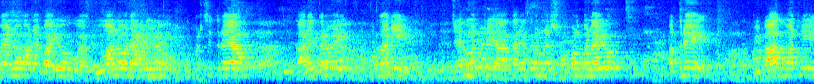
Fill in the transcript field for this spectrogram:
બહેનો અને ભાઈઓ, યુવાનો અને વડીલો ઉપસ્થિત રહ્યા. કાર્યક્રમે પોતાની જહેમતથી આ કાર્યક્રમને સફળ બનાવ્યો. અત્રે વિભાગમાંથી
